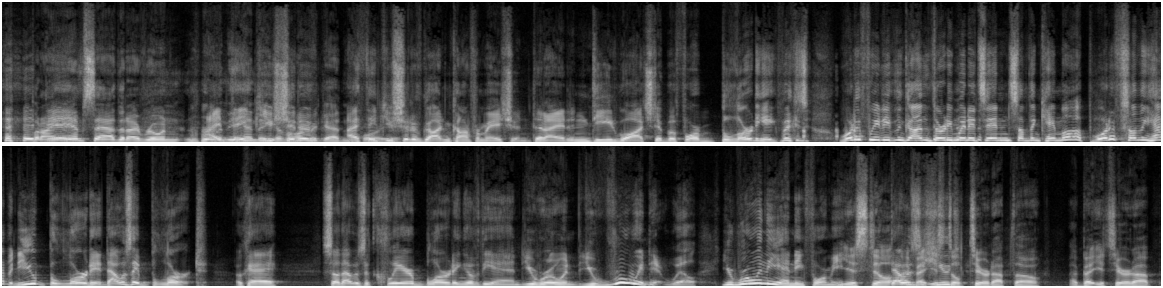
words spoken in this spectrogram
but I am sad that I ruined. ruined I the think you should have. I think you should have gotten confirmation that I had indeed watched it before blurting it. Because what if we'd even gotten thirty minutes in and something came up? What if something happened? You blurted. That was a blurt. Okay. So that was a clear blurting of the end. You ruined. You ruined it, Will. You ruined the ending for me. You still. That was I bet you huge. still teared up though. I bet you teared up.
